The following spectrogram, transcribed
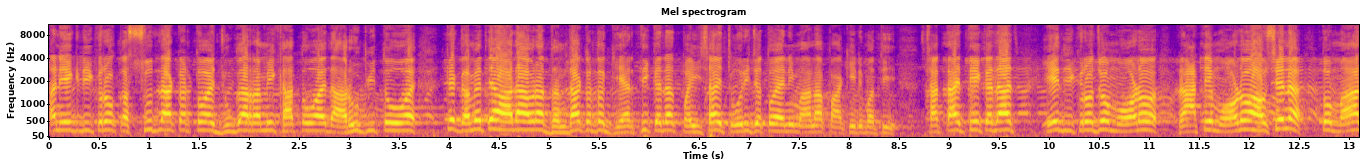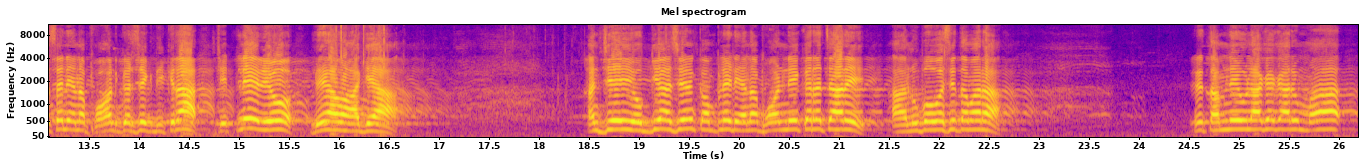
અને એક દીકરો કશું જ ના કરતો હોય, જુગાર રમી ખાતો હોય, દારૂ પીતો હોય, કે ગમે તે આડાવડા ધંધા કરતો ઘેરથી કદાચ પૈસા ચોરી જતો એની માના પાકીટમાંથી. છતાંય તે કદાચ એ દીકરો જો મોડો, રાતે મોડો આવશે ને, તો મા છે ને એને ફોન કરશે કે, દીકરા કેટલે રહ્યો? બે વાગ્યા. અને જે યોગ્ય હશે ને કમ્પ્લેટ, એના ફોન નહીં કરે ચારે. આ અનુભવ હશે તમારા? એટલે તમને એવું લાગે કે આરું માં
